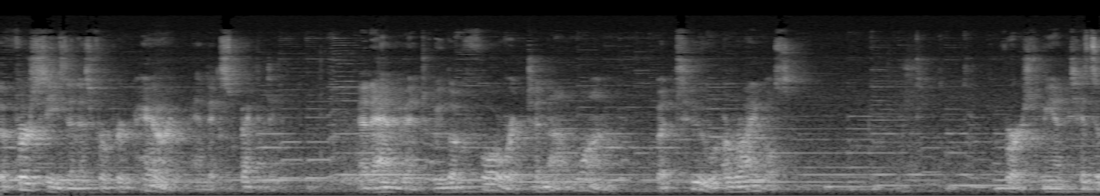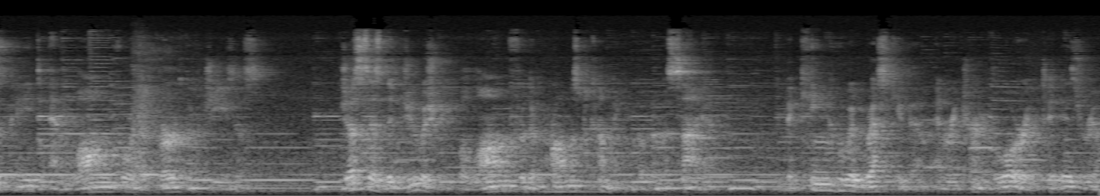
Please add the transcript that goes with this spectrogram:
The first season is for preparing and expecting. At Advent, we look forward to not one, but two arrivals. First, we anticipate and long for the birth of Jesus, just as the Jewish people longed for the promised coming of the Messiah the king who would rescue them and return glory to Israel.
